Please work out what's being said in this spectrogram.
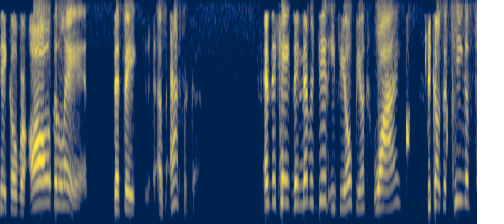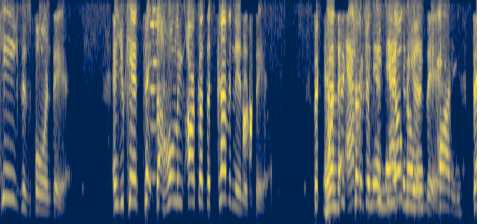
take over all the land that they of Africa. And they can't. They never did Ethiopia. Why? Because the King of Kings is born there, and you can't take the Holy Ark of the Covenant is there. The When the Church of Ethiopia is there. Party The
